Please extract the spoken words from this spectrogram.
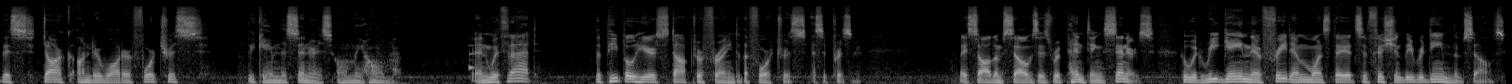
this dark underwater fortress became the sinner's only home. And with that, the people here stopped referring to the fortress as a prison. They saw themselves as repenting sinners who would regain their freedom once they had sufficiently redeemed themselves.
